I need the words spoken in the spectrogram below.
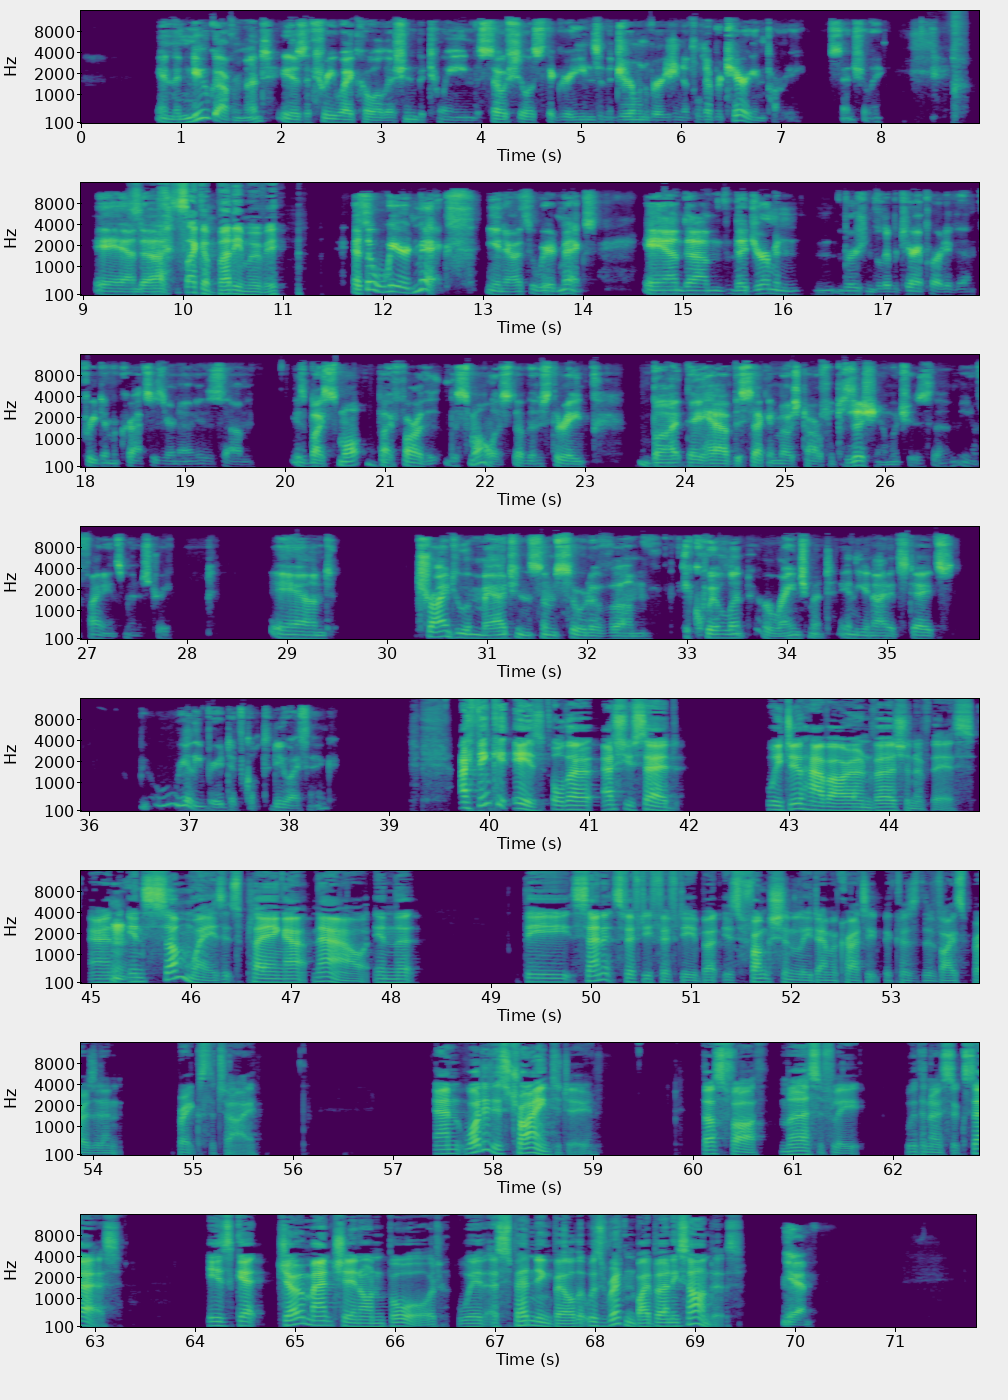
And the new government is a three way coalition between the socialists, the Greens, and the German version of the Libertarian Party, essentially. and uh, it's like a buddy movie. It's a weird mix, you know. It's a weird mix, and um, the German version of the Libertarian Party, the Free Democrats, as they're known, is um, is by small by far the, the smallest of those three, but they have the second most powerful position, which is the you know finance ministry, and trying to imagine some sort of um, equivalent arrangement in the United States really very difficult to do. I think. I think it is, although, as you said, we do have our own version of this. And mm. in some ways, it's playing out now in that the Senate's 50 50, but is functionally Democratic because the vice president breaks the tie. And what it is trying to do, thus far, mercifully, with no success, is get Joe Manchin on board with a spending bill that was written by Bernie Sanders. Yeah.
